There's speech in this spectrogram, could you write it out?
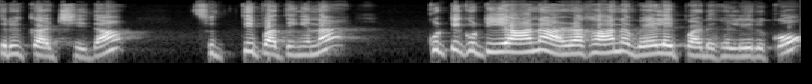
திருக்காட்சி தான். சுற்றி பார்த்தீங்கன்னா குட்டி குட்டியான அழகான வேலைப்பாடுகள் இருக்கும்.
